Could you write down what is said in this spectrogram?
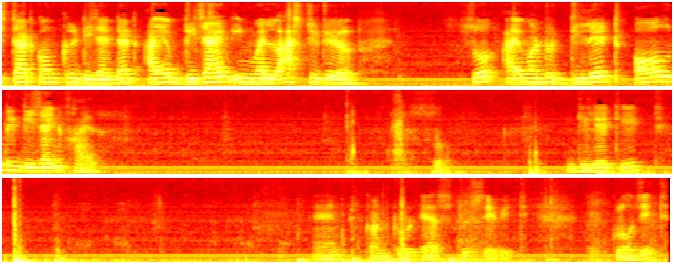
start concrete design that I have designed in my last tutorial. So I want to delete all the design file. So delete it and control S to save it. Close it.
